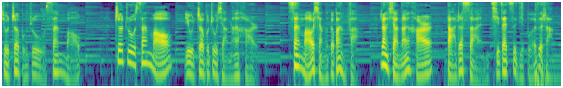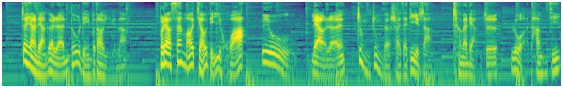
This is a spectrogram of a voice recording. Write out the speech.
就遮不住三毛；遮住三毛，又遮不住小男孩。三毛想了个办法，让小男孩打着伞骑在自己脖子上，这样两个人都淋不到雨了。不料三毛脚底一滑，哎呦，两人重重的摔在地上，成了两只落汤鸡。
